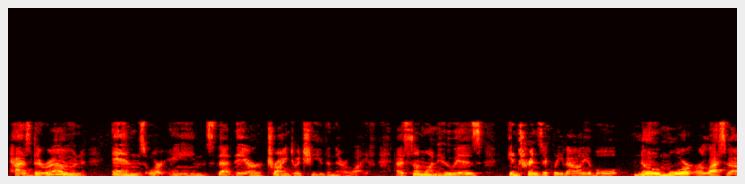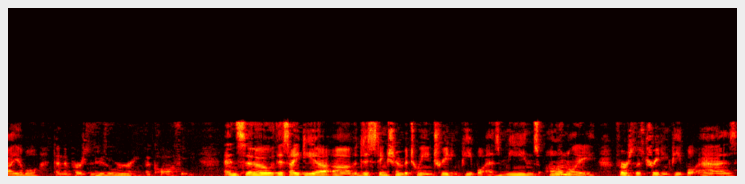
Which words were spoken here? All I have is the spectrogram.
has their own ends or aims that they are trying to achieve in their life, as someone who is intrinsically valuable, no more or less valuable than the person who's ordering the coffee. And so this idea of a distinction between treating people as means only versus treating people as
